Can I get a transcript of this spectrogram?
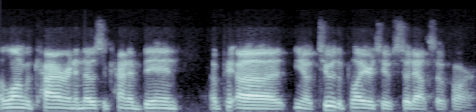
along with Kyren, and those have kind of been uh, you know two of the players who have stood out so far.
